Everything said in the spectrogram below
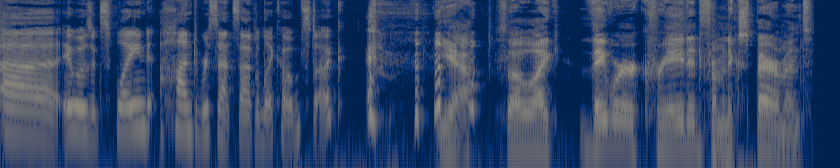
uh, it was explained, hundred percent sounded like Homestuck. yeah. So like they were created from an experiment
